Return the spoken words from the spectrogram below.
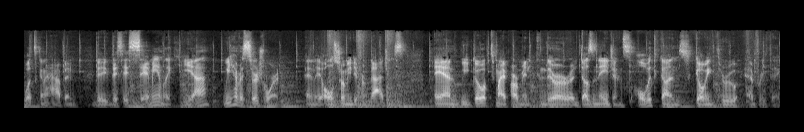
What's gonna happen? They, they say, Samy? I'm like, yeah, we have a search warrant. And they all show me different badges. And we go up to my apartment, and there are a dozen agents, all with guns, going through everything.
